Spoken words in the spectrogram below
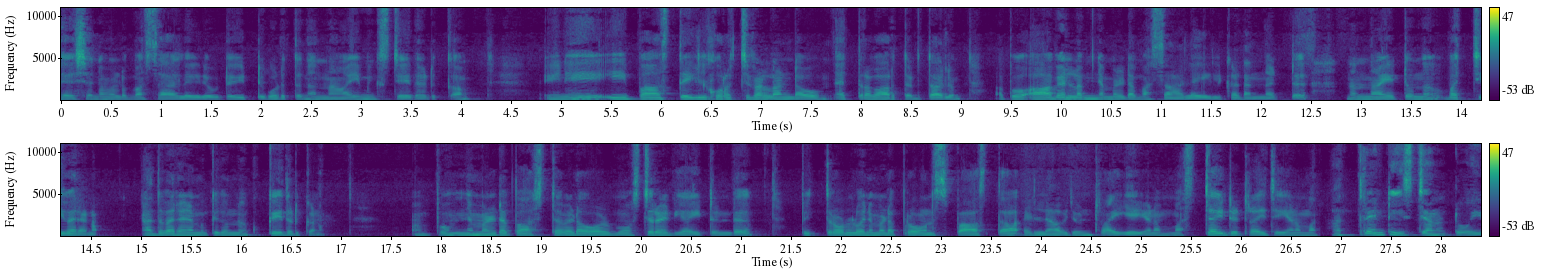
ശേഷം നമ്മളുടെ മസാലയിലോട്ട് ഇട്ട് കൊടുത്ത് നന്നായി മിക്സ് ചെയ്തെടുക്കാം. ഇനി ഈ പാസ്തയിൽ കുറച്ച് വെള്ളം ഉണ്ടാവും. എത്ര വാർത്തെടുത്താലും. അപ്പോൾ ആ വെള്ളം നമ്മളുടെ മസാലയിൽ കിടന്നിട്ട് നന്നായിട്ടൊന്ന് വറ്റി വരണം. അതുവരെ നമുക്കിതൊന്ന് കുക്ക് ചെയ്തെടുക്കണം. അപ്പം നമ്മളുടെ പാസ്ത ഇവിടെ ഓൾമോസ്റ്റ് റെഡി ആയിട്ടുണ്ട്. അപ്പം ഇത്ര ഉള്ളൂ നമ്മുടെ പ്രോൺസ് പാസ്ത എല്ലാവരും ട്രൈ ചെയ്യണം. മസ്റ്റായിട്ട് ട്രൈ ചെയ്യണം. അത്രയും ടേസ്റ്റാണ് കേട്ടോ ഈ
